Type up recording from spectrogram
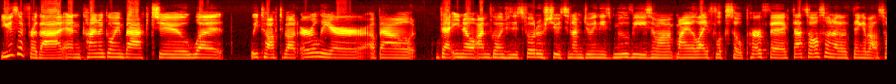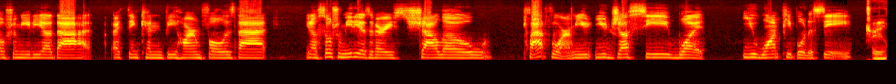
use it for that. And kind of going back to what we talked about earlier about that, you know, I'm going to these photo shoots and I'm doing these movies and my, my life looks so perfect. That's also another thing about social media that I think can be harmful is that, you know, social media is a very shallow platform. You you just see what you want people to see. True.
